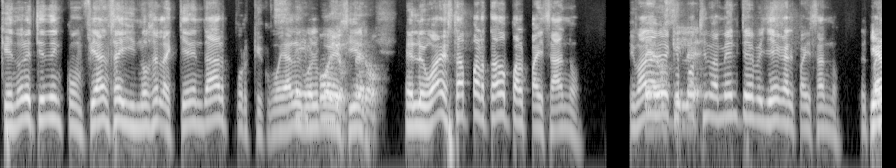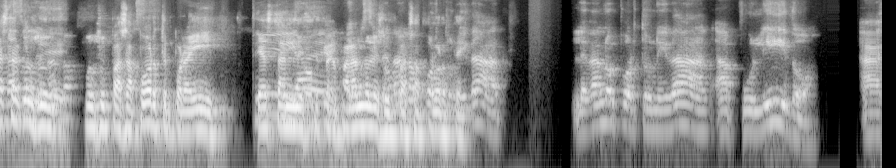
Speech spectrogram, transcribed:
que no le tienen confianza y no se la quieren dar porque como ya les Sí, vuelvo a pollo, decir, pero- el lugar está apartado para el paisano. Y van a ver si que le- próximamente llega el paisano. El Ya está con paisano su, de- con su pasaporte por ahí. ya Sí, están ya, este, eh, preparándole si su pasaporte. Le dan la oportunidad a Pulido, a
